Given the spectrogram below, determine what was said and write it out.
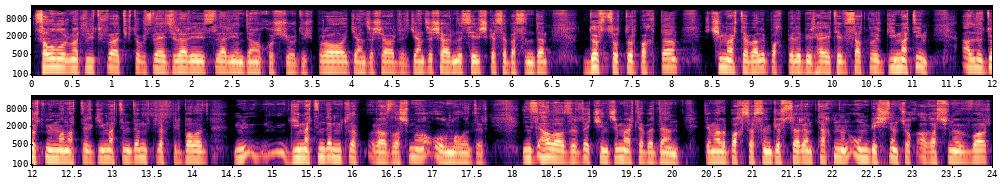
Salam hörmətli YouTube və TikTok izləyiciləri, sizləri yenidən xoş gördük. Bura Gəncə şəhəridir. Gəncə şəhərində Seviş qəsəbəsində 4 sot torpaqda 2 mərtəbəli bax belə bir həyət evi satılır. Qiyməti 54 min manatdır. Qiymətində mütləq bir bala qiymətində mütləq razılaşma olmalıdır. İndi hal-hazırda ikinci mərtəbədən deməli bağçasını göstərirəm. Təxminən 15-dən çox ağac növü var.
